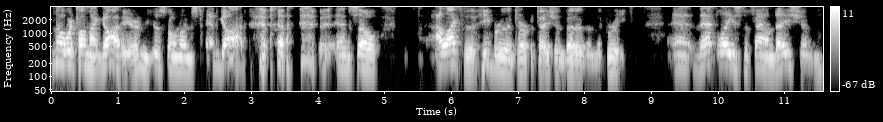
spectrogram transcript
no, we're talking about God here, and you just don't understand God. and so I like the Hebrew interpretation better than the Greek. And that lays the foundation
